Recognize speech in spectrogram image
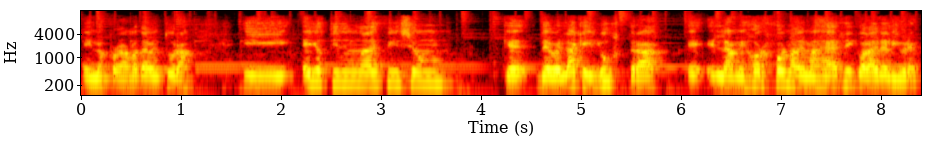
en los programas de aventura. Y ellos tienen una definición que de verdad que ilustra eh, la mejor forma de manejar riesgo al aire libre.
